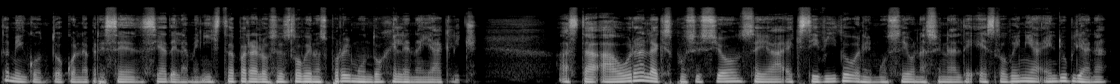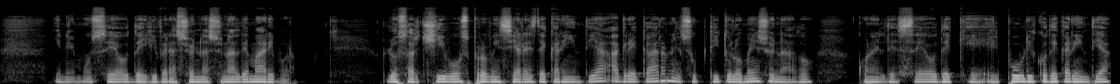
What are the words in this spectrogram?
también contó con la presencia de la ministra para los eslovenos por el mundo, Helena Jaklic. Hasta ahora la exposición se ha exhibido en el Museo Nacional de Eslovenia en Ljubljana y en el Museo de Liberación Nacional de Maribor. Los archivos provinciales de Carintia agregaron el subtítulo mencionado con el deseo de que el público de Carintia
